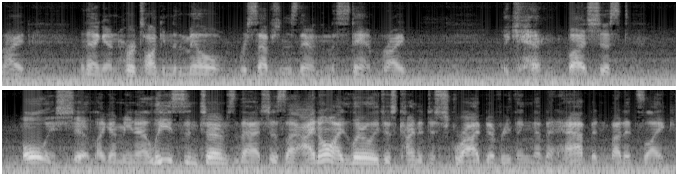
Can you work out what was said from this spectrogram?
right and then again her talking to the male receptionist there and then the stamp right again but it's just holy shit like i mean at least in terms of that it's just like i know i literally just kind of described everything that had happened but it's like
